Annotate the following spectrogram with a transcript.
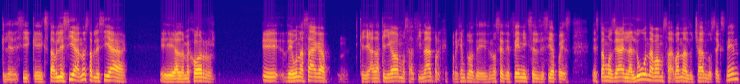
que, le decía, que establecía, ¿no? Establecía eh, a lo mejor eh, de una saga a la que llegábamos al final, por, ejemplo, de, no sé, de Fénix, él decía, pues, estamos ya en la luna, vamos van a luchar los X-Men,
